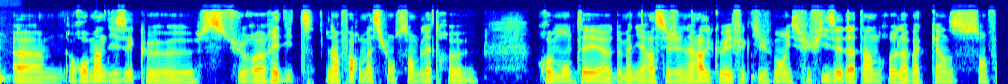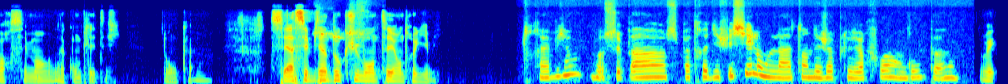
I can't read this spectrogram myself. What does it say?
euh, Romain disait que sur Reddit, l'information semble être euh, remontée de manière assez générale, que effectivement il suffisait d'atteindre la vague 15 sans forcément la compléter. Donc euh, c'est assez bien documenté entre guillemets. Très bien. Bon, c'est pas, c'est pas très difficile, on l'a atteint déjà plusieurs fois en groupe. Oui.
